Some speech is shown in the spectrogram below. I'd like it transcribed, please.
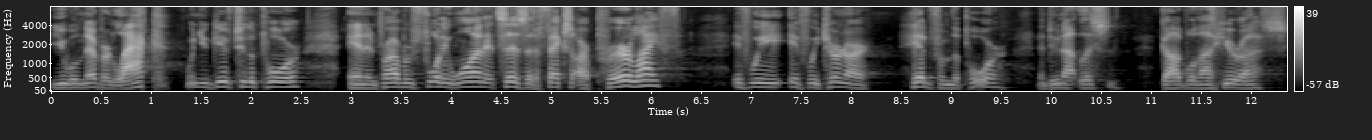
you will never lack when you give to the poor. And in Proverbs 21, it says it affects our prayer life. If we, if we turn our head from the poor and do not listen, God will not hear us.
